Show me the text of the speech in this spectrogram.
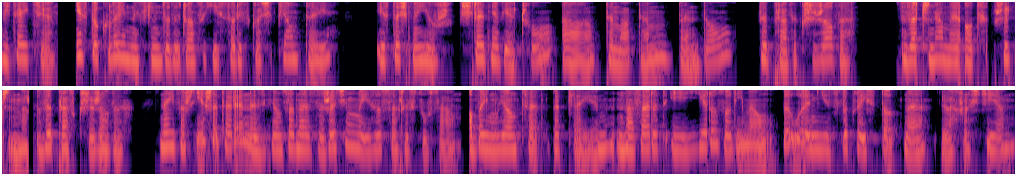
Witajcie. Jest to kolejny film dotyczący historii w klasie piątej. Jesteśmy już w średniowieczu, a tematem będą wyprawy krzyżowe. Zaczynamy od przyczyn wypraw krzyżowych. Najważniejsze tereny związane z życiem Jezusa Chrystusa, obejmujące Betlejem, Nazaret i Jerozolimę, były niezwykle istotne dla chrześcijan.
